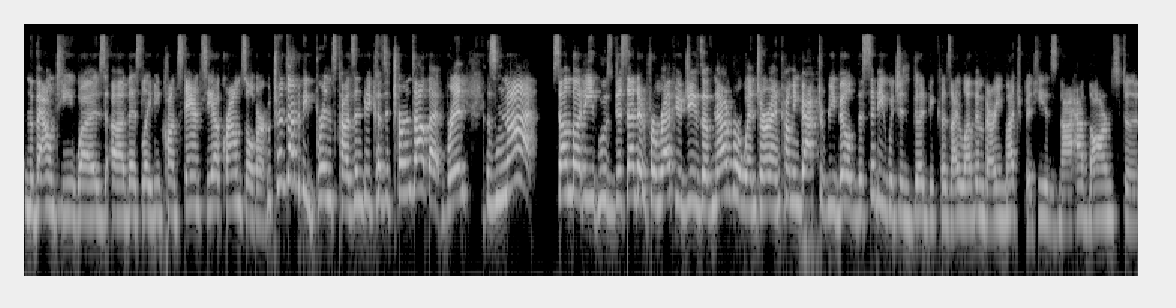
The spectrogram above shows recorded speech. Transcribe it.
And the bounty was uh, this lady Constancia Crown Silver, who turns out to be Brin's cousin because it turns out that Brin is not somebody who's descended from refugees of Neverwinter and coming back to rebuild the city, which is good because I love him very much, but he has not had the arms to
